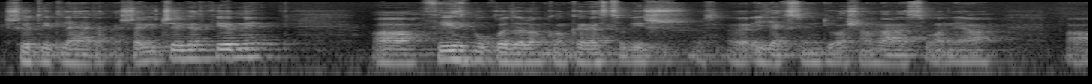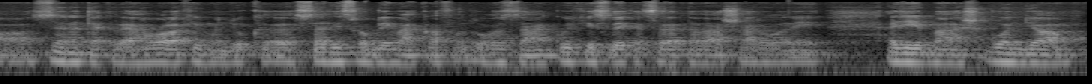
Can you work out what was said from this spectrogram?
sőt itt lehet akár segítséget kérni. A Facebook oldalunkon keresztül is igyekszünk gyorsan válaszolni a, az üzenetekre, ha valaki mondjuk szerviz problémákkal fordul hozzánk, új készüléket szeretne vásárolni, egyéb más gondja,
